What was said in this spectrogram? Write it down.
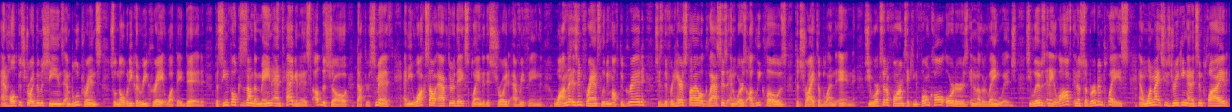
and Hulk destroyed the machines and blueprints so nobody could recreate what they did. The scene focuses on the main antagonist of the show, Dr. Smith, and he walks out after they explain they destroyed everything. Wanda is in France living off the grid, she has different hairstyle, glasses, and wears ugly clothes to try to blend in. She works at a farm taking phone call orders in another language. She lives in a loft in a suburban place, and one night she's drinking and it's implied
